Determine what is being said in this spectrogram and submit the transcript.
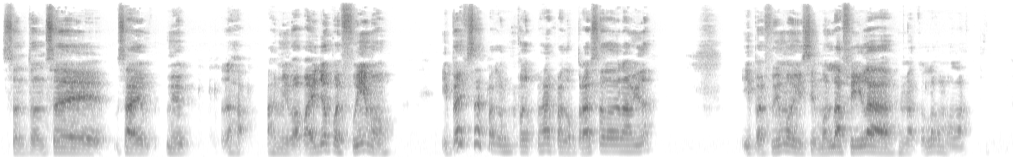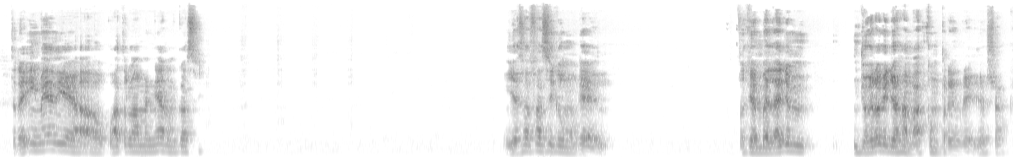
So, entonces, o sea, mi, a mi papá y yo pues fuimos. Y pues, ¿sabes? Para, para, para comprárselo de Navidad. Y pues fuimos y hicimos la fila, me acuerdo como a las 3 y media o 4 de la mañana, algo así. Y eso fue así como que... Porque en verdad yo, yo creo que yo jamás compré en Radio Shack.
